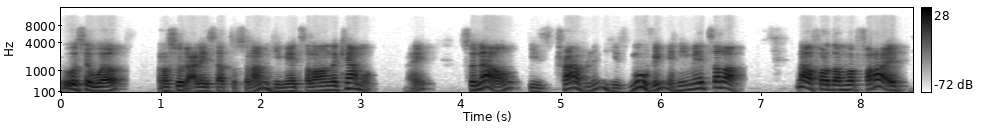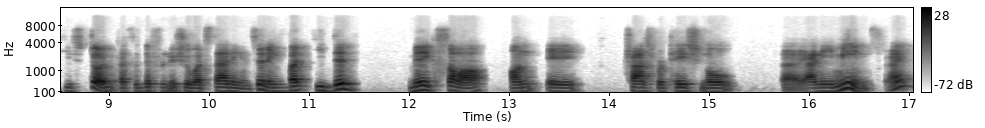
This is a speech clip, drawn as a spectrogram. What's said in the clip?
We will say, well, Rasul alayhi he made salah on the camel, right? So now he's traveling, he's moving, and he made salah. Now for the faraid, he stood. That's a different issue about standing and sitting, but he did make salah on a transportational uh, means, right?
